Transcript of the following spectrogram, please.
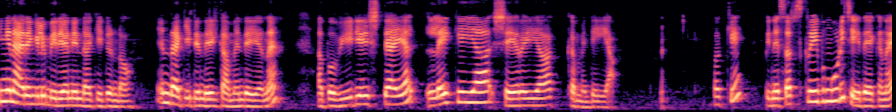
ഇങ്ങനെ ആരെങ്കിലും ബിരിയാണി ഉണ്ടാക്കിയിട്ടുണ്ടോ? ഉണ്ടാക്കിയിട്ടുണ്ടെങ്കിൽ കമന്റ് ചെയ്യണേ. അപ്പോൾ വീഡിയോ ഇഷ്ടമായാൽ ലൈക്ക് ചെയ്യുക ഷെയർ ചെയ്യുക കമന്റ് ചെയ്യുക. ഓക്കെ പിന്നെ സബ്സ്ക്രൈബും കൂടി ചെയ്തേക്കണേ.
